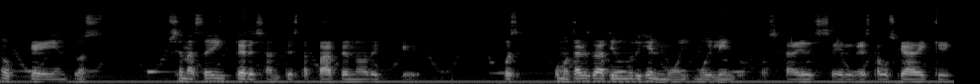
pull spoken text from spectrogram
ok, entonces se me hace interesante esta parte, ¿no? De que, pues, como tal, es verdad, tiene un origen muy, muy lindo. O sea, es el- esta búsqueda de que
